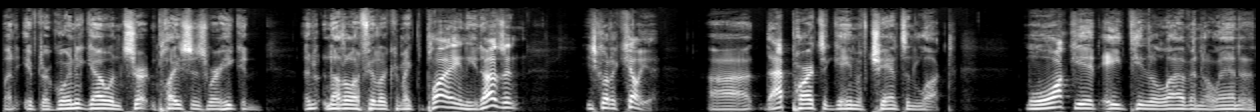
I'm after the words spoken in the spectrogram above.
But if they're going to go in certain places where he could, another left fielder can make the play and he doesn't, he's going to kill you. Uh, that part's a game of chance and luck. Milwaukee at 18 11, Atlanta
